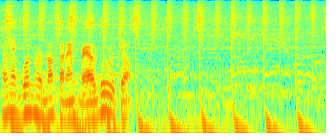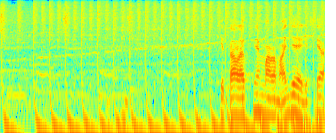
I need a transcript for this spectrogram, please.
Soalnya gue nonton MPL dulu cok. Kita live nya malam aja ya guys ya.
